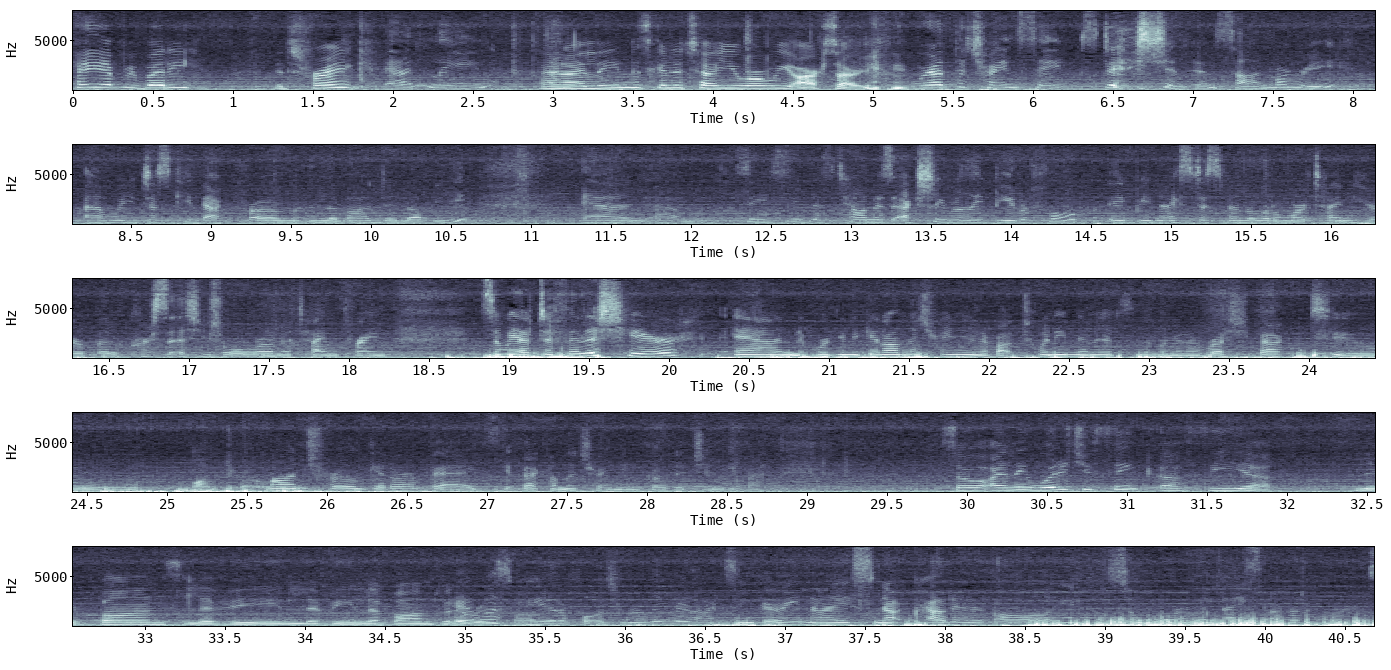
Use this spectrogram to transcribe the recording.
Hey everybody, it's Frank and Lean. and Eileen is going to tell you where we are. Sorry. We're at the train station in Saint Maurice. and we just came back from Les Bains de Lavey. And um, so you see, this town is actually really beautiful. It'd be nice to spend a little more time here, but of course, as usual, we're on a time frame. So we have to finish here, and we're going to get on the train in about 20 minutes, and then we're going to rush back to Montreux. Montreux, get our bags, get back on the train, and go to Geneva. So Eileen, what did you think of the uh, Le Bons, Levine, Levine, Le Bons, whatever it it's was called? beautiful. It was really relaxing, very nice, not crowded at all. You feel so warm and nice outdoors.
